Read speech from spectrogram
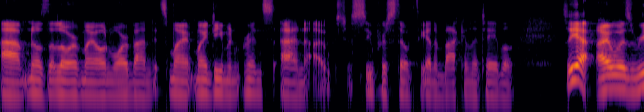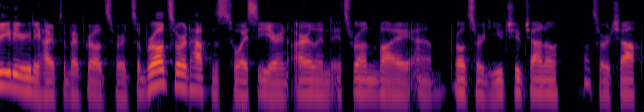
um, knows the lore of my own warband, it's my my demon prince, and I was just super stoked to get him back on the table. So yeah, I was really really hyped about Broadsword. So Broadsword happens twice a year in Ireland. It's run by um, Broadsword YouTube channel, Broadsword Shop.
